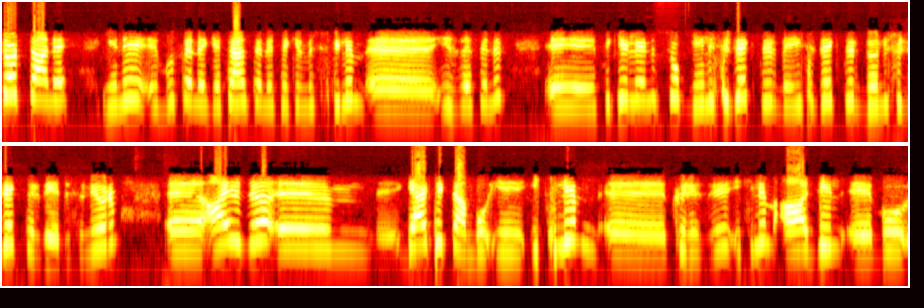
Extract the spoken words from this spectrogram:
3-4 tane yeni e, bu sene geçen sene çekilmiş film e, izleseniz e, fikirleriniz çok gelişecektir, değişecektir, dönüşecektir diye düşünüyorum. E, ayrıca e, gerçekten bu e, iklim e, krizi, iklim adil e, bu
